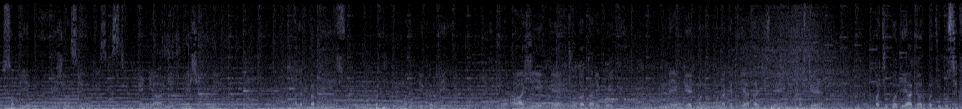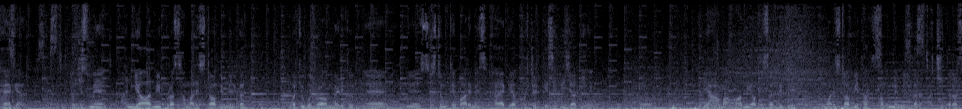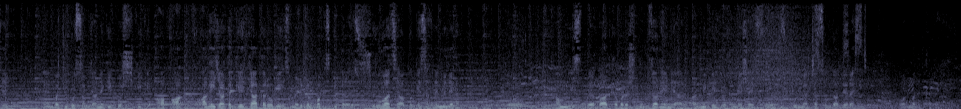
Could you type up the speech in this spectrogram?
आप सब ये बखूबी जानते हो कि इंडिया आर्मी हमेशा हमें हेल्प करती है स्कूल में बच्चों की मदद भी करती है। तो आज एक, चौदह तारीख को एक, हमने एक डेट मुनद किया था जिसमें फ़र्स्ट एड बच्चों को दिया गया और बच्चों को सिखाया गया। तो जिसमें इंडिया आर्मी प्लस हमारे स्टाफ भी मिलकर बच्चों को थोड़ा मेडिकल सिस्टम के बारे में सिखाया गया। फ़र्स्ट एड कैसे दी जाती है? तो फिर यहाँ हम आर्मी ऑफिसर भी थे, हमारे स्टाफ भी था, सबने मिलकर अच्छी तरह से बच्चों को समझाने की कोशिश की कि आप आ, आगे जाकर के क्या करोगे? इस मेडिकल कोर्स की तरह शुरुआत से आपको कैसा हल मिलेगा? तो हम इस बात का बड़ा शुक्रगुजार हैं। इंडिया आर्मी के जो हमेशा इस स्कूल में अच्छा सुविधा दे रहे हैं और मदद कर रहे हैं।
